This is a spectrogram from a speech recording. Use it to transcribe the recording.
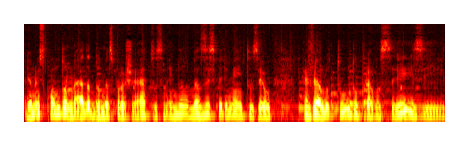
eu não escondo nada dos meus projetos, nem dos meus experimentos. Eu revelo tudo para vocês e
